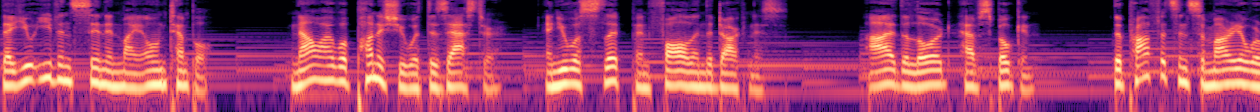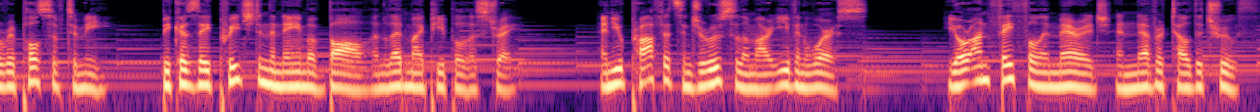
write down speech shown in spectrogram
that you even sin in my own temple. Now I will punish you with disaster, and you will slip and fall in the darkness. I, the Lord, have spoken. The prophets in Samaria were repulsive to me, because they preached in the name of Baal and led my people astray. And you prophets in Jerusalem are even worse. You're unfaithful in marriage and never tell the truth.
